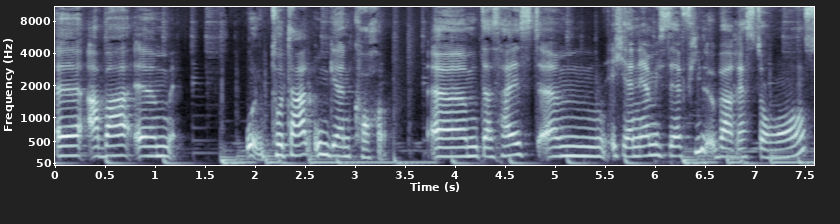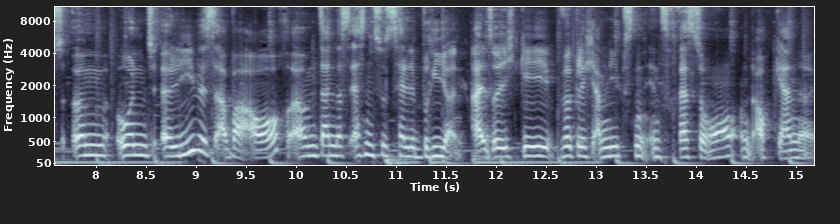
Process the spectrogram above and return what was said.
äh, aber ähm, total ungern koche. Ähm, das heißt, ähm, ich ernähre mich sehr viel über Restaurants ähm, und äh, liebe es aber auch, ähm, dann das Essen zu zelebrieren. Also ich gehe wirklich am liebsten ins Restaurant und auch gerne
